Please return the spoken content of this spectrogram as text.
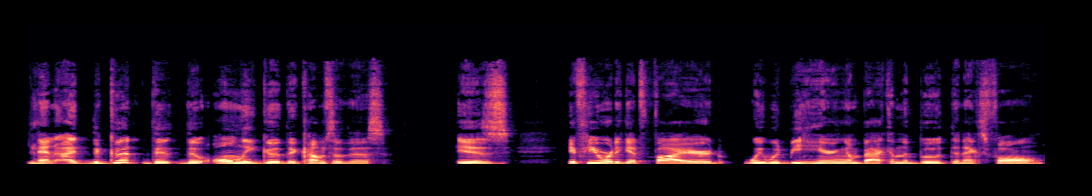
Yeah. and I the good the the only good that comes of this is if he were to get fired, we would be hearing him back in the boot the next fall.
